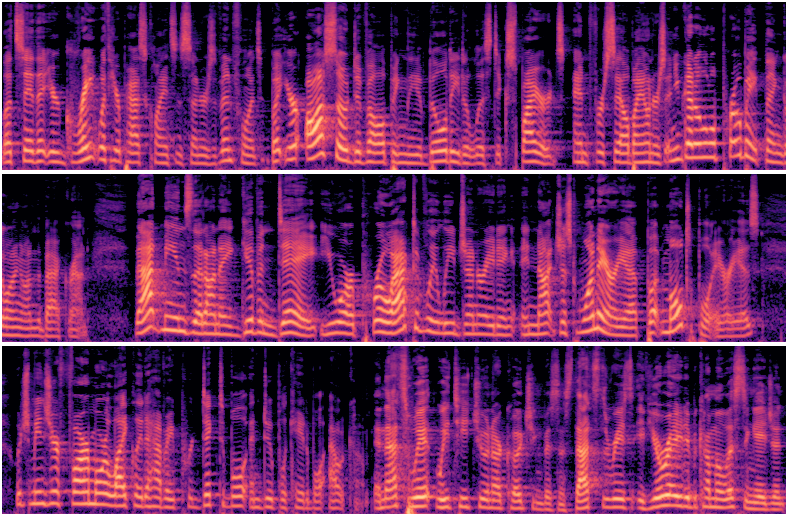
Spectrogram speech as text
Let's say that you're great with your past clients and centers of influence, but you're also developing the ability to list expireds and for sale by owners, and you've got a little probate thing going on in the background. That means that on a given day, you are proactively lead generating in not just one area, but multiple areas which means you're far more likely to have a predictable and duplicatable outcome. And that's what we teach you in our coaching business. That's the reason, if you're ready to become a listing agent,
